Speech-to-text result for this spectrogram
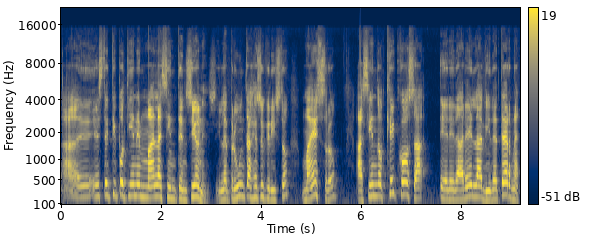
ah, este tipo tiene malas intenciones y le pregunta a Jesucristo, Maestro, haciendo qué cosa heredaré la vida eterna.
